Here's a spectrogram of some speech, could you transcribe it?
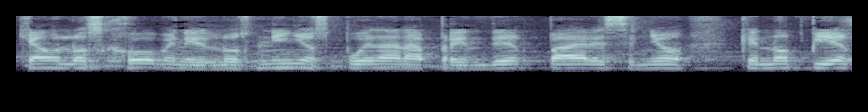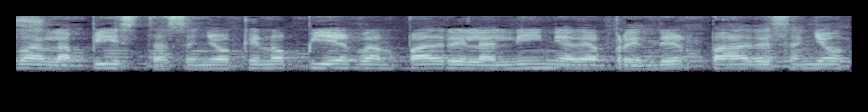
que aún los jóvenes, los niños puedan aprender, Padre, Señor, que no pierdan la pista, Señor, que no pierdan, Padre, la línea de aprender, Padre, Señor,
